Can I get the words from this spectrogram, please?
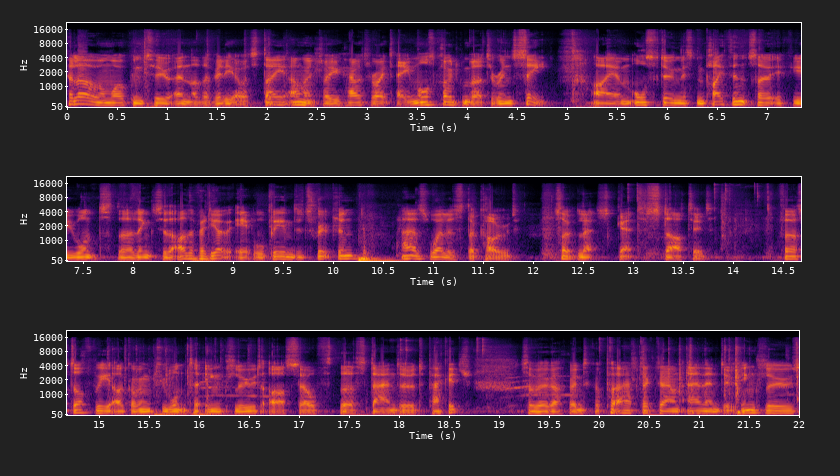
Hello and welcome to another video. Today I'm going to show you how to write a Morse code converter in C. I am also doing this in Python, so if you want the link to the other video, it will be in the description, as well as the code. So let's get started. First off, we are going to want to include ourselves the standard package. So we're going to put a hashtag down and then do include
